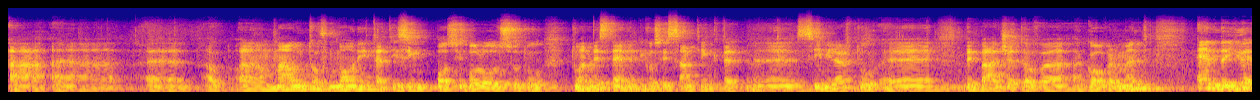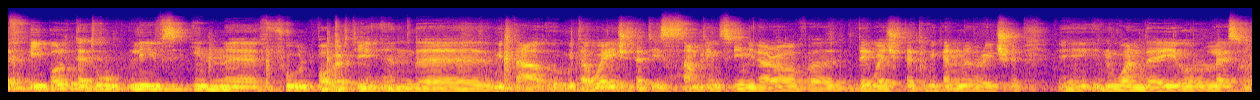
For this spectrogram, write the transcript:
uh, uh, an amount of money that is impossible also to, to understand because it's something that uh, similar to uh, the budget of a government and you have people that lives in uh, full poverty and uh, without with a wage that is something similar of uh, the wage that we can reach in one day or less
